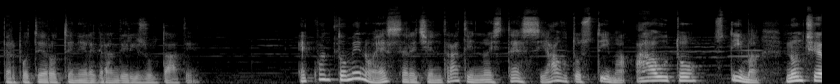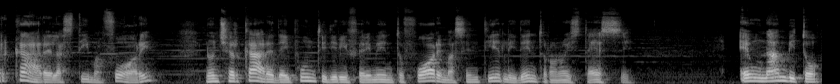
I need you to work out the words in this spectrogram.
per poter ottenere grandi risultati. E quantomeno essere centrati in noi stessi, autostima, autostima, non cercare la stima fuori, non cercare dei punti di riferimento fuori, ma sentirli dentro noi stessi. È un ambito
